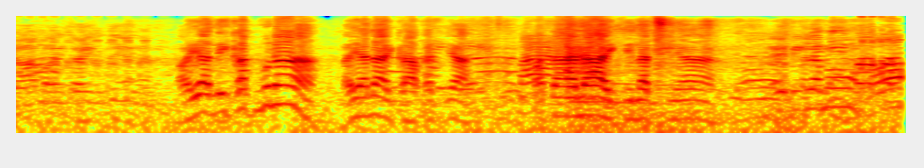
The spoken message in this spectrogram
Yaman kayo ito yan ah. Ayan, ikat mo na. Ayan na, ikakat niya. Pata na, ikinat niya. Eh, bigla mo. Oo.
